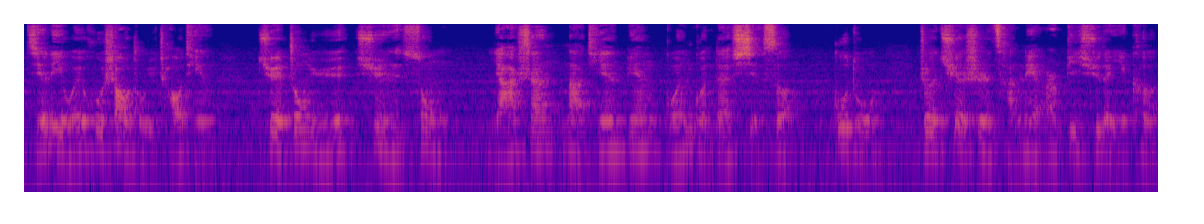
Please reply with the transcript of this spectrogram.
竭力维护少主与朝廷，却终于殉送崖山那天边滚滚的血色，孤独，这却是惨烈而必须的一刻。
